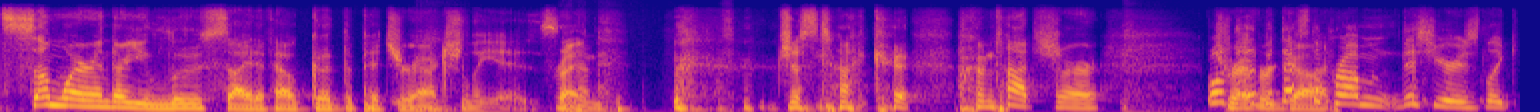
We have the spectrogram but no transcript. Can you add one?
somewhere in there you lose sight of how good the pitcher actually is. Right. Just not good. I'm not sure. Well, th- but that's the problem this year is like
